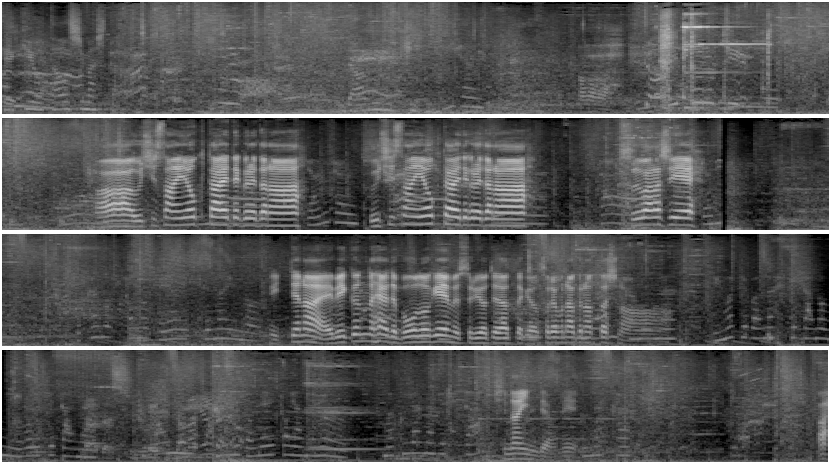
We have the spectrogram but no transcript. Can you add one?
敵を倒しましたダブルキああ牛さんよく耐えてくれたな。牛さんよく耐えてくれたな素晴らしい行ってないの。言ってないエビ君の部屋でボードゲームする予定だったけどそれもなくなったしなしな。いんだよね。あ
